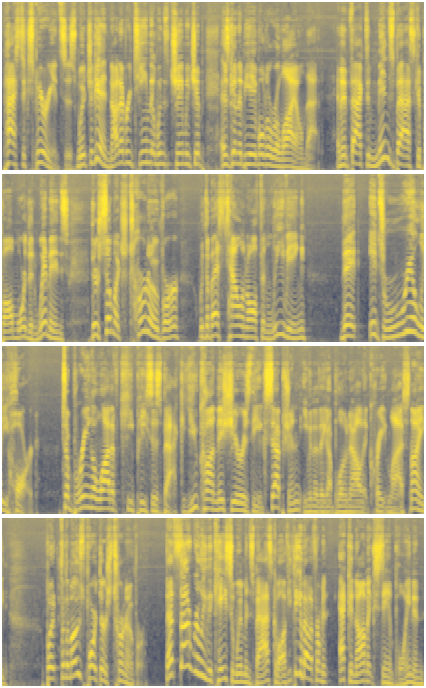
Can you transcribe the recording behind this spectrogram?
past experiences, which again, not every team that wins the championship is going to be able to rely on that. And in fact, in men's basketball, more than women's, there's so much turnover with the best talent often leaving that it's really hard to bring a lot of key pieces back. UConn this year is the exception, even though they got blown out at Creighton last night. But for the most part, there's turnover. That's not really the case in women's basketball. If you think about it from an economic standpoint, and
